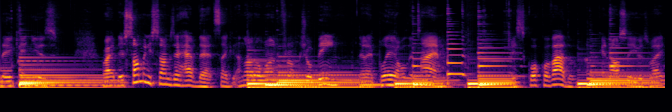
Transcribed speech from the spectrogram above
that you can use right? There's so many songs that have that. It's like another one from jobim that i play all the time. Is corcovado you can also use right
